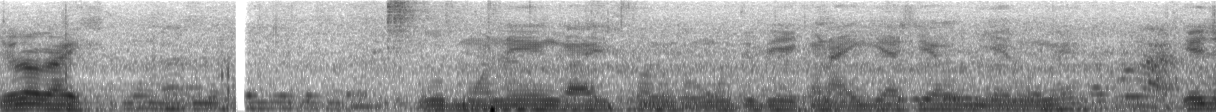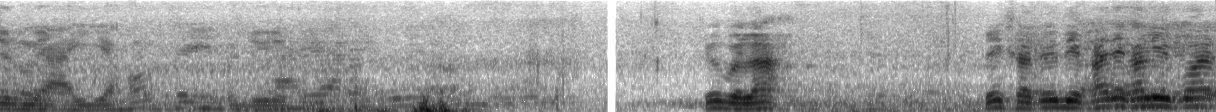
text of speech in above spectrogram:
ચલો ગાઈસ ગુડ મોર્નિંગ ગાઈસ તો ગંગોત્રી બે કણ આવી ગયા છે હવે બે રૂમે એ જ રૂમે આવી ગયા હો જોઈએ કેવું પેલા એક સાથે દેખાય છે ખાલી એકવાર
